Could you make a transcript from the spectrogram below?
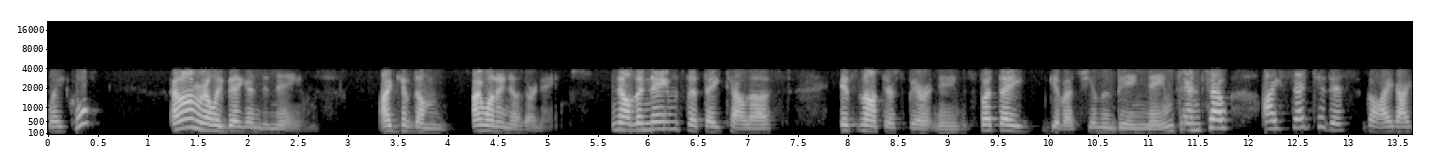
way cool. And I'm really big into names. I give them, I want to know their names. Now, the names that they tell us, it's not their spirit names, but they give us human being names. And so I said to this guide, I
